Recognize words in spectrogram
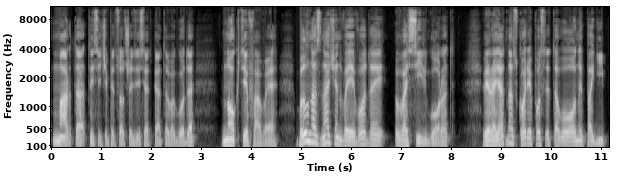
марта 1565 года Ноктев А.В. был назначен воеводой Василь-город. Вероятно, вскоре после того он и погиб.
